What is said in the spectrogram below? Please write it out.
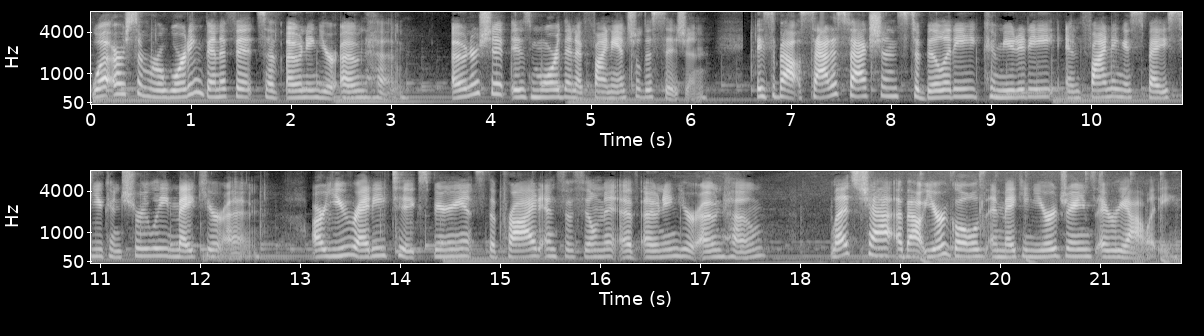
What are some rewarding benefits of owning your own home? Ownership is more than a financial decision. It's about satisfaction, stability, community, and finding a space you can truly make your own. Are you ready to experience the pride and fulfillment of owning your own home? Let's chat about your goals and making your dreams a reality.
